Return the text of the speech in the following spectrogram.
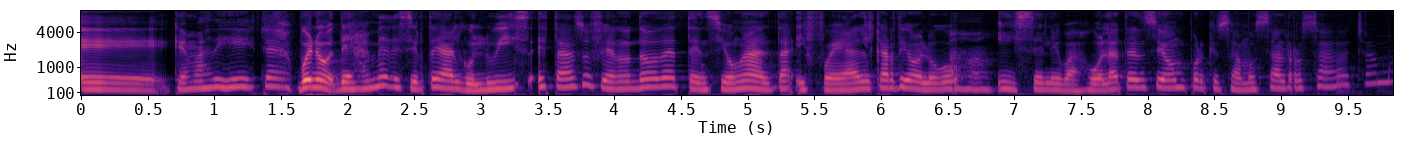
Eh, ¿Qué más dijiste? Bueno, déjame decirte algo. Luis estaba sufriendo de tensión alta y fue al cardiólogo Ajá. y se le bajó la tensión porque usamos sal rosada, chama.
